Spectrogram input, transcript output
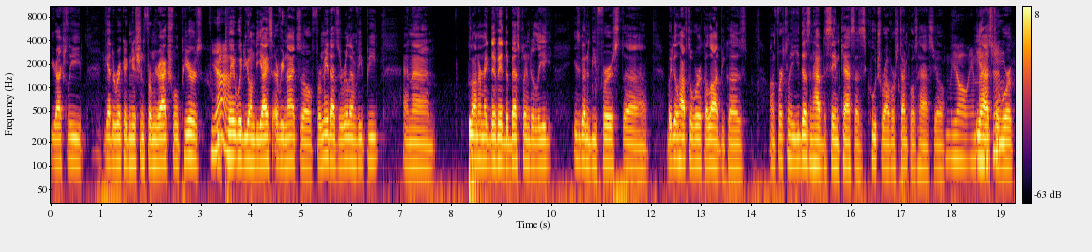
you actually get the recognition from your actual peers Yeah. who played with you on the ice every night. So for me, that's the real MVP. And um, Connor McDavid, the best player in the league, he's gonna be first, uh, but he'll have to work a lot because unfortunately he doesn't have the same cast as Kucherov or Stamkos has. Yo, Yo, imagine. he has to work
